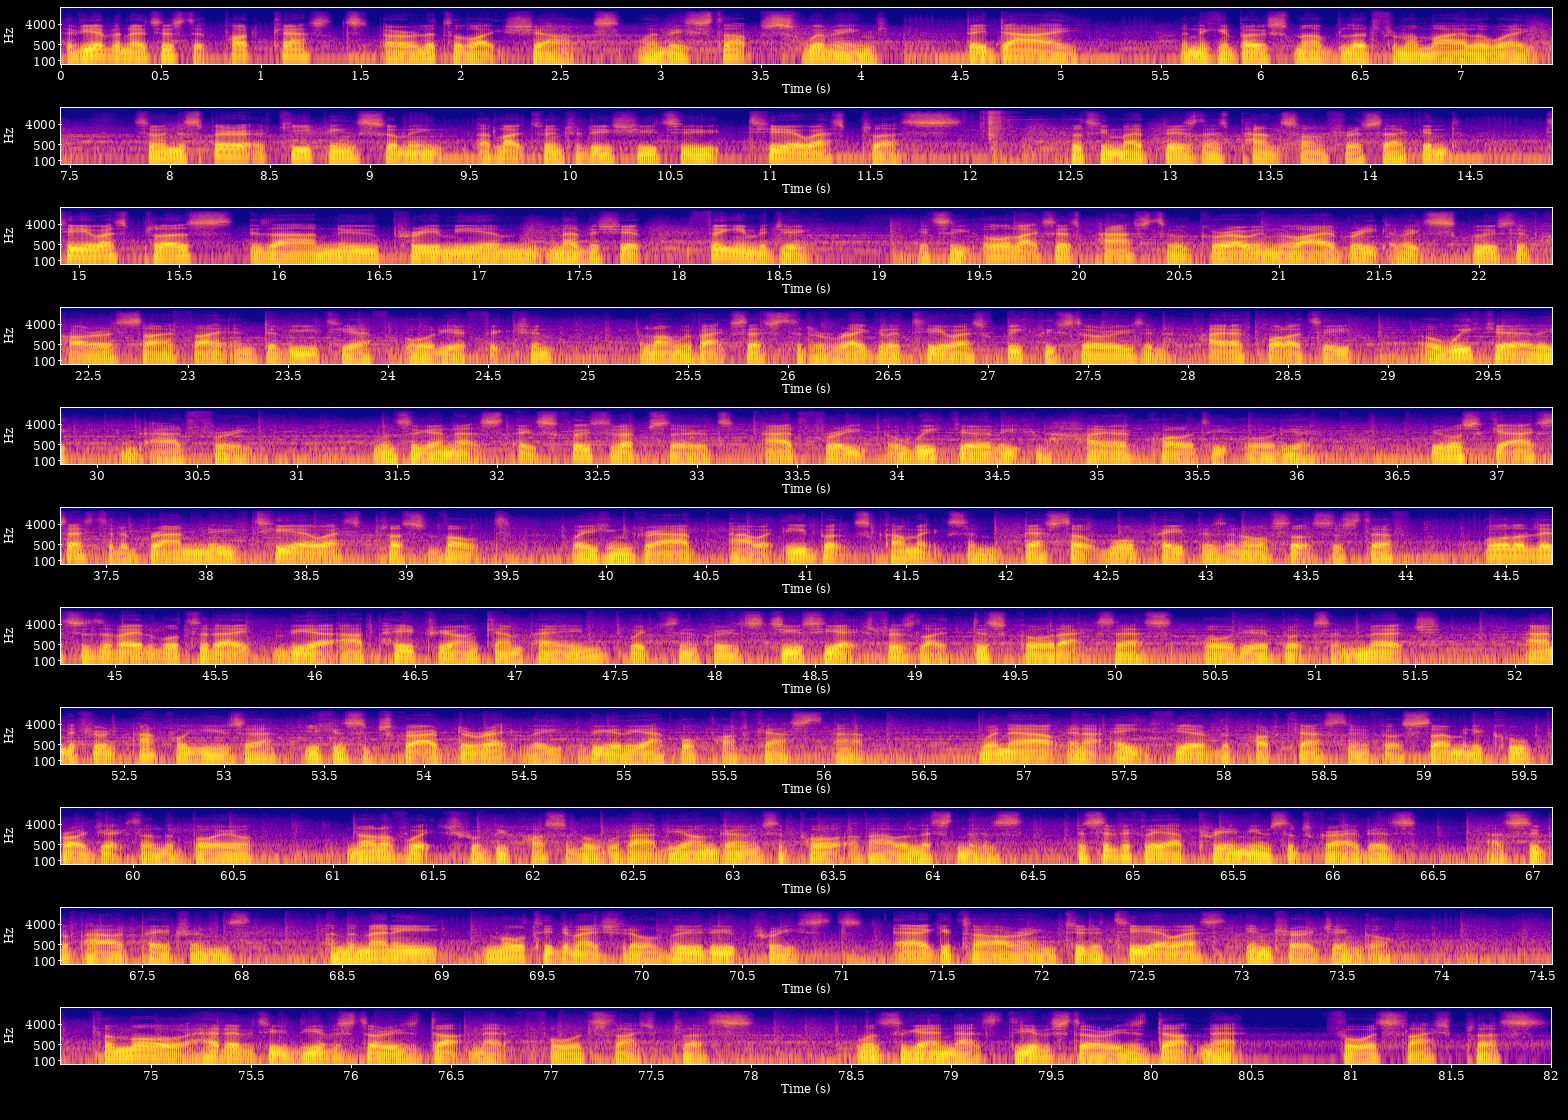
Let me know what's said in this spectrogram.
Have you ever noticed that podcasts are a little like sharks? When they stop swimming, they die, and they can both smell blood from a mile away. So, in the spirit of keeping swimming, I'd like to introduce you to TOS Plus. Putting my business pants on for a second, TOS Plus is our new premium membership thingamajig. It's the all access pass to a growing library of exclusive horror, sci fi, and WTF audio fiction, along with access to the regular TOS weekly stories in higher quality a week early and ad free. Once again, that's exclusive episodes, ad free, a week early, and higher quality audio. You'll also get access to the brand new TOS Plus Vault, where you can grab our ebooks, comics, and desktop wallpapers and all sorts of stuff. All of this is available today via our Patreon campaign, which includes juicy extras like Discord access, audiobooks, and merch. And if you're an Apple user, you can subscribe directly via the Apple Podcasts app. We're now in our eighth year of the podcast, and we've got so many cool projects on the boil, none of which would be possible without the ongoing support of our listeners, specifically our premium subscribers, our superpowered patrons, and the many multi-dimensional voodoo priests air guitaring to the TOS intro jingle. For more, head over to theotherstories.net forward slash plus. Once again, that's theotherstories.net forward slash plus.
